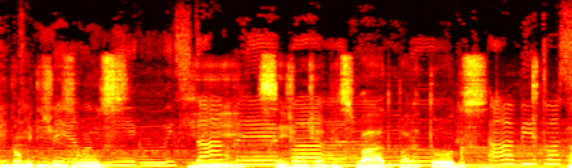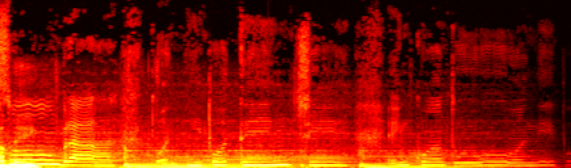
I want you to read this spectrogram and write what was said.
Em nome de Jesus, que seja um dia abençoado para todos. Amém. Jesus.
